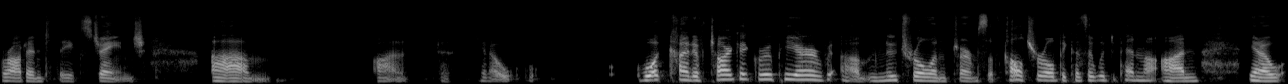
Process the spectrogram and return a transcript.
brought into the exchange. Um, on, you know, what kind of target group here, um, neutral in terms of cultural, because it would depend on, you know,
